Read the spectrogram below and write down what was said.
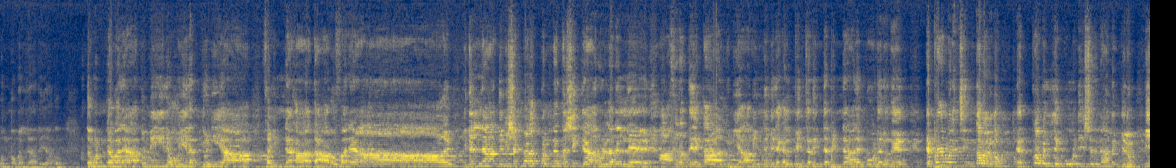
ഒന്നുമല്ലാതെയാകും. അതുകൊണ്ട് വലാ തുമീലൂ ദുനിയാ ഫഇന്നഹാ ദാറു ഫനാ. ഇതെല്ലാം നിമിഷങ്ങളെ കൊണ്ട് നശിക്കാനുള്ളതല്ലേ? ആഹ്റത്തേക്കാൾ ദുനിയാവിന് വില കൽപ്പിച്ചതിന്റെ പിന്നാലെ കൂടരുത്. എപ്പോഴും ഒരു ചിന്ത വേണം എത്ര വലിയ കോടീശ്വരനാണെങ്കിലും ഈ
